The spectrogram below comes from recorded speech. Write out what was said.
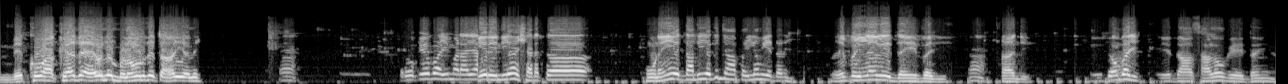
ਵੇਖੋ ਆਖਿਆ ਤਾਂ ਹੈ ਉਹਨੇ ਬਣਾਉਣ ਦੇ ਤਾਂ ਹੀ ਆ ਨੇ। ਰੋਕਿਓ ਭਾਈ ਮੜਾ ਜਾ ਇਹ ਰਹਿੰਦੀ ਆ ਸੜਕ। ਹੁਣੇ ਹੀ ਇਦਾਂ ਦੀ ਹੈ ਕਿ ਜਾਂ ਪਹਿਲਾਂ ਵੀ ਇਦਾਂ ਦੀ? ਨਹੀਂ ਪਹਿਲਾਂ ਵੀ ਇਦਾਂ ਹੀ ਭਾਜੀ। ਹਾਂ। ਹਾਂਜੀ। ਕਿਉਂ ਭਾਜੀ? ਇਹ 10 ਸਾਲ ਹੋ ਗਏ ਇਦਾਂ ਹੀ ਆ।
